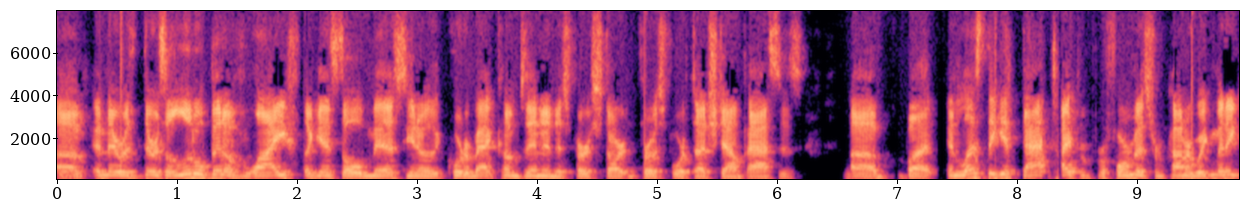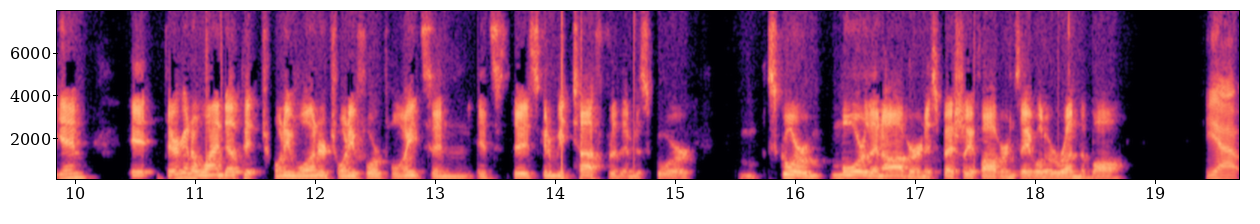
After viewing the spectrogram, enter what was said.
Yeah. Um, and there was there's a little bit of life against Ole Miss. You know, the quarterback comes in in his first start and throws four touchdown passes. Um, but unless they get that type of performance from Conner Weigman again, it, they're going to wind up at 21 or 24 points, and it's it's going to be tough for them to score score more than Auburn, especially if Auburn's able to run the ball. Yeah,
